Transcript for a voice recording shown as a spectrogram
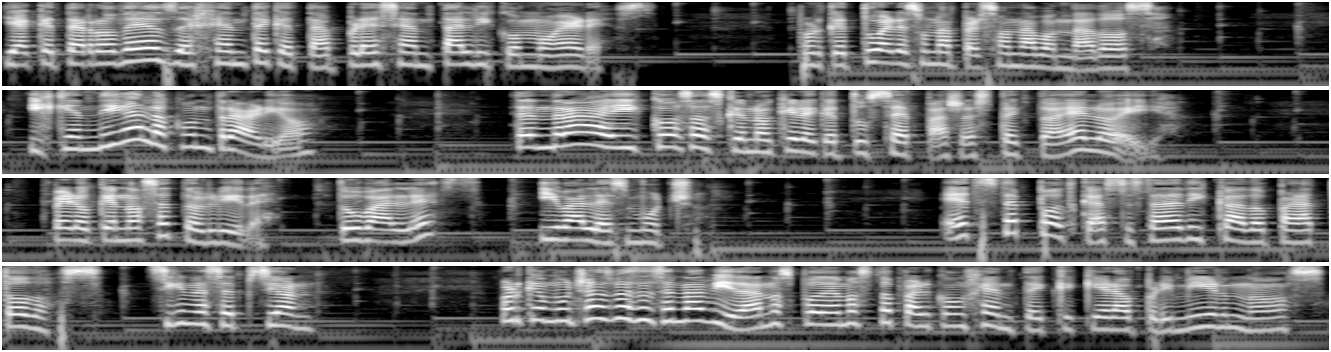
y a que te rodees de gente que te aprecian tal y como eres, porque tú eres una persona bondadosa. Y quien diga lo contrario, tendrá ahí cosas que no quiere que tú sepas respecto a él o ella. Pero que no se te olvide, tú vales y vales mucho. Este podcast está dedicado para todos, sin excepción porque muchas veces en la vida nos podemos topar con gente que quiera oprimirnos,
